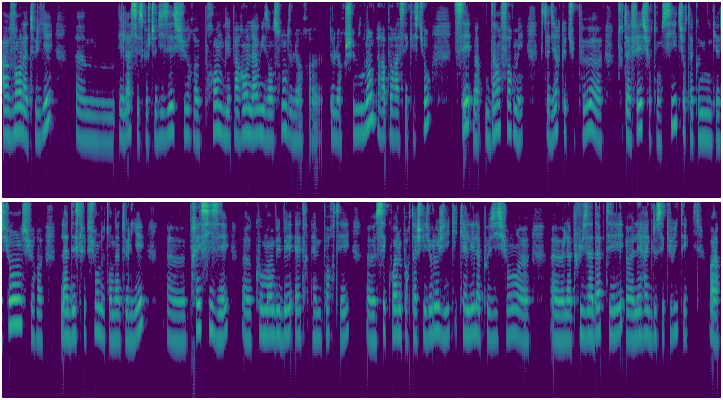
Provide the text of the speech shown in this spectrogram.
avant l'atelier, et là, c'est ce que je te disais sur prendre les parents là où ils en sont de leur, de leur cheminement par rapport à ces questions, c'est ben, d'informer. C'est-à-dire que tu peux tout à fait sur ton site, sur ta communication, sur la description de ton atelier, préciser comment bébé être aime porter, c'est quoi le portage physiologique, quelle est la position la plus adaptée, les règles de sécurité. Voilà,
